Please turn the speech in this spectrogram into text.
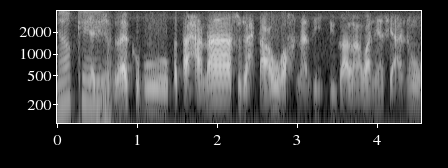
okay. jadi sebenarnya kubu petahana sudah tahu oh nanti juga lawannya si Anu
